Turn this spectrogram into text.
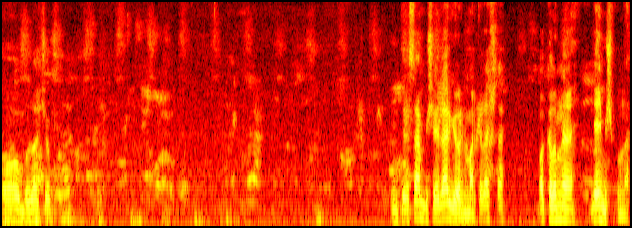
Oo burada çok enteresan bir şeyler gördüm arkadaşlar. Bakalım ne neymiş bunlar.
